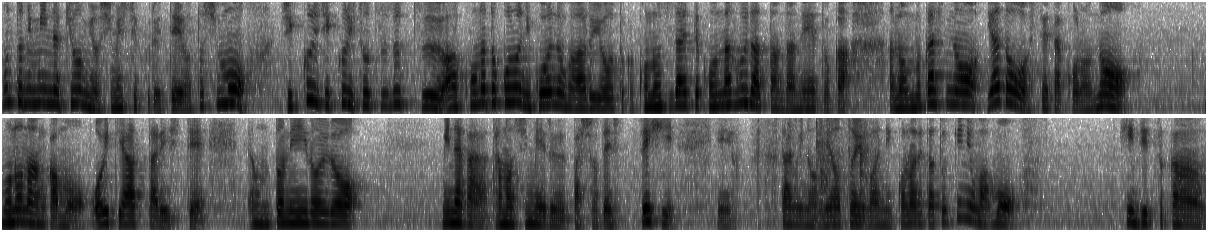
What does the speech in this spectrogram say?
本当にみんな興味を示してくれて私もじっくりじっくり一つずつあこんなところにこういうのがあるよとかこの時代ってこんな風だったんだねとかあの昔の宿をしてた頃のものなんかも置いてあったりして本当にいろいろ見ながら楽しめる場所です。ぜひ、えー、二見の夫婦岩に来られた時にはもう品日館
